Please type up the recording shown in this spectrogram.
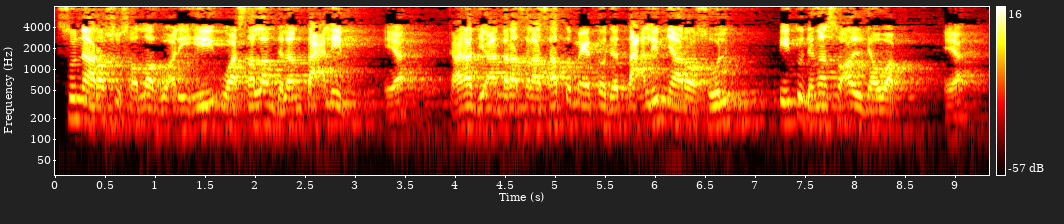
sunnah Rasulullah Alaihi Wasallam dalam taklim ya. Karena di antara salah satu metode taklimnya Rasul itu dengan soal jawab ya.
